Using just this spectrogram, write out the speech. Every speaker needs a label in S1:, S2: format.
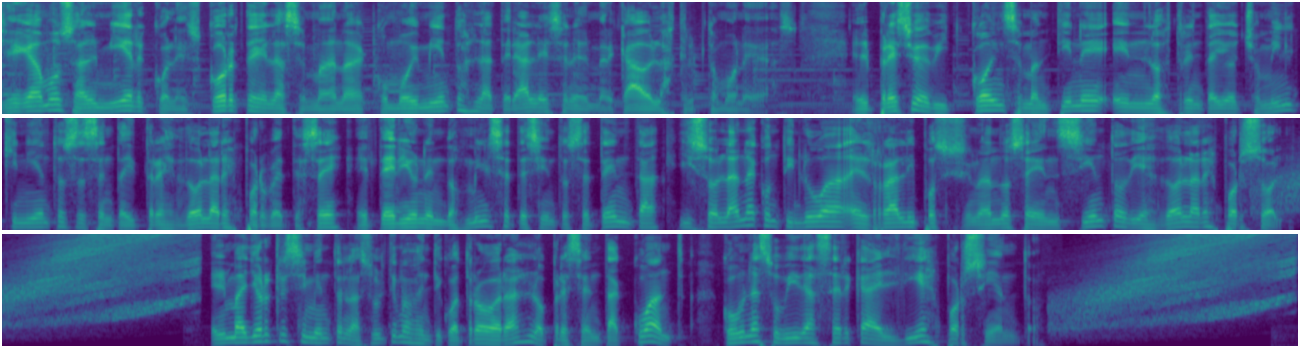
S1: Llegamos al miércoles, corte de la semana, con movimientos laterales en el mercado de las criptomonedas. El precio de Bitcoin se mantiene en los 38.563 dólares por BTC, Ethereum en 2.770 y Solana continúa el rally posicionándose en 110 dólares por sol. El mayor crecimiento en las últimas 24 horas lo presenta Quant, con una subida cerca del 10%.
